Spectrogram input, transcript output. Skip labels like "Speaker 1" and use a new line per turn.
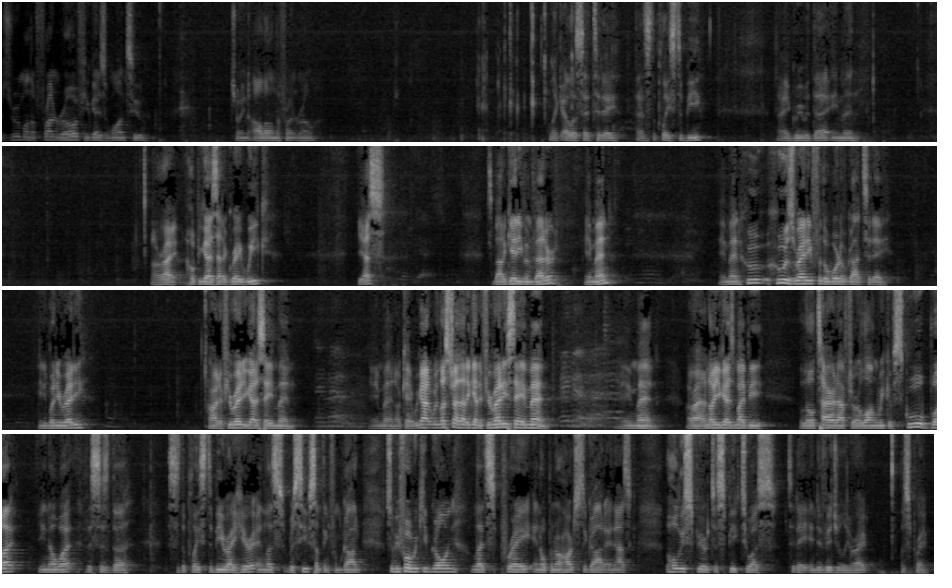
There's room on the front row if you guys want to join Alla on the front row. Like Ella said today, that's the place to be. I agree with that. Amen. All right. Hope you guys had a great week. Yes? It's about to get even better. Amen. Amen. Who who is ready for the word of God today? Anybody ready? All right, if you're ready, you got to say amen. Amen. Amen. Okay, we got let's try that again. If you're ready, say amen. Amen. Amen. All right, I know you guys might be a little tired after a long week of school, but you know what? This is the this is the place to be right here, and let's receive something from God. So before we keep going, let's pray and open our hearts to God and ask the Holy Spirit to speak to us today individually, all right? Let's pray.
